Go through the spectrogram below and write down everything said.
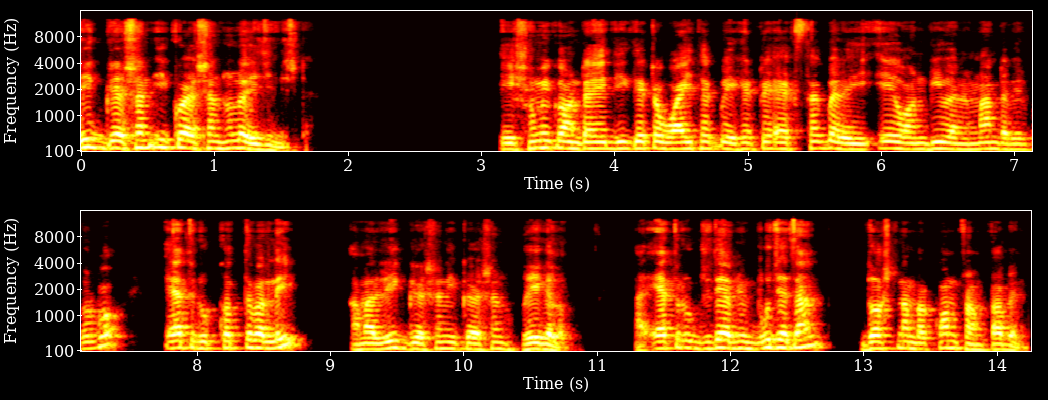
রিগ্রেশন ইকুয়েশন হলো এই জিনিসটা। এই সমীকরণটা এই দিকে একটা ওয়াই থাকবে, এখানে একটা এক্স থাকবে, আর এই এ ওয়ান বি ওয়ানের মানটা বের করব। এতটুকু করতে পারলেই আমার রিগ্রেশন ইকুয়েশন হয়ে গেল। আর এতটুকু যদি আপনি বুঝে যান, দশ নাম্বার কনফার্ম পাবেন।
